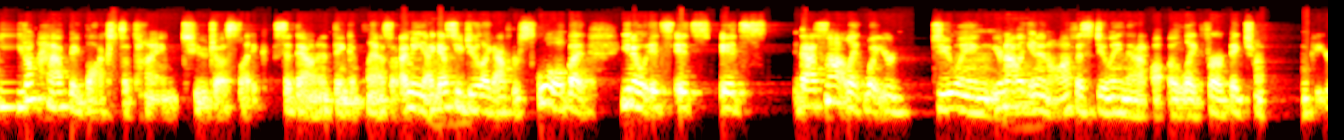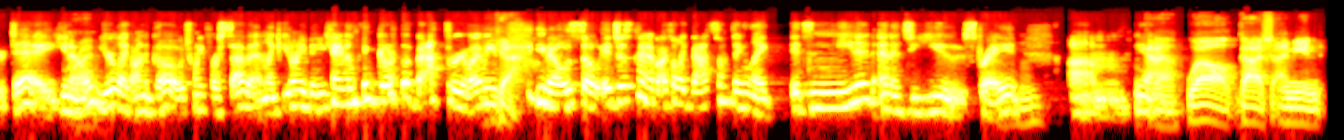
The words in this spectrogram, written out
you don't have big blocks of time to just like sit down and think and plan. So, I mean, I guess you do like after school, but you know, it's it's it's that's not like what you're doing you're not like in an office doing that uh, like for a big chunk of your day you know Right. you're like on the go 24 7 like you don't even you can't even like go to the bathroom i mean Yeah. you know so it just kind of i feel like that's something like it's needed and it's used right Mhm. um yeah, Yeah. Well, gosh, I mean,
